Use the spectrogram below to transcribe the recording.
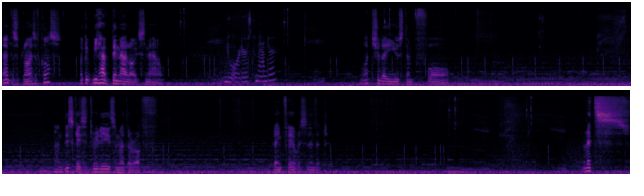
And the supplies, of course. Okay, we have ten alloys now. New orders, Commander? What should I use them for? In this case, it really is a matter of playing favorites, isn't it? Let's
